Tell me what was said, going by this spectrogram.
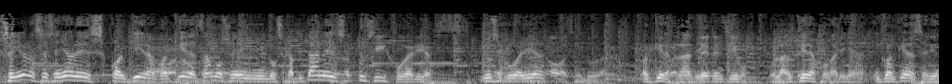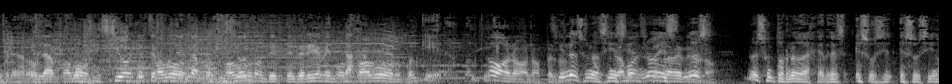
Señoras y señores, cualquiera, cualquiera. Estamos en Los Capitanes. Tú sí jugarías. Yo sí jugaría. No, sin duda. Cualquiera Volante jugaría. defensivo. Volante. Cualquiera jugaría. Y cualquiera sería entrenador. En la posición, yo te Por pongo en favor, la por posición favor. donde te daría Por ventaja. favor, cualquiera. cualquiera. No, no, no, perdón. Si no es una ciencia, Ramón, no es, no un torneo de ajedrez, eso, sí- eso sí es.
